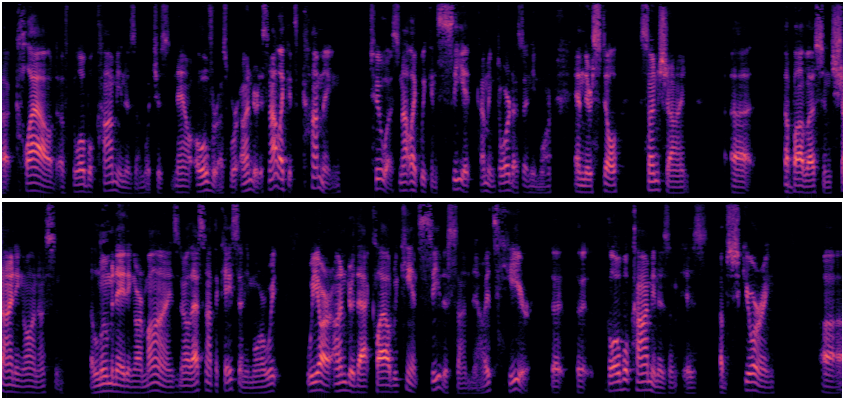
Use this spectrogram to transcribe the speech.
uh, cloud of global communism, which is now over us. We're under it. It's not like it's coming to us, not like we can see it coming toward us anymore. And there's still sunshine uh, above us and shining on us and illuminating our minds. No, that's not the case anymore. We we are under that cloud. We can't see the sun now. It's here. The the global communism is obscuring uh,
